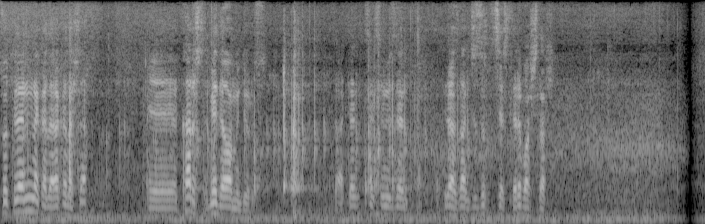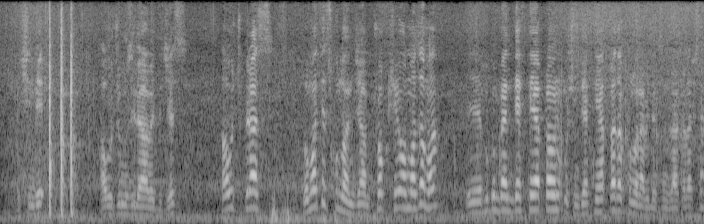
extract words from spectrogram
Sotelenene kadar arkadaşlar eee, karıştırmaya devam ediyoruz. Zaten sesimizden birazdan cızırtı sesleri başlar. Şimdi havucumuzu ilave edeceğiz. Havuç biraz domates kullanacağım. Çok şey olmaz ama e, bugün ben defne yaprağı unutmuşum. Defne yaprağı da kullanabilirsiniz arkadaşlar.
